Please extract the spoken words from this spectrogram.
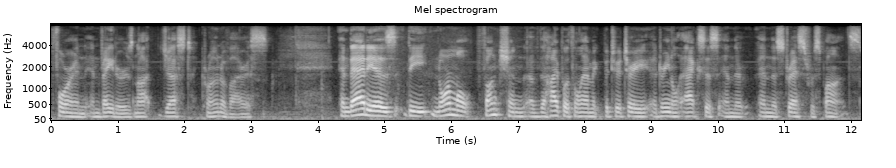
foreign invaders, not just coronavirus. And that is the normal function of the hypothalamic pituitary adrenal axis and the and the stress response.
